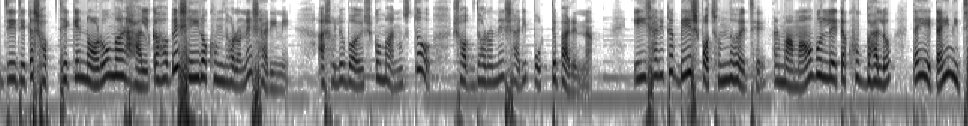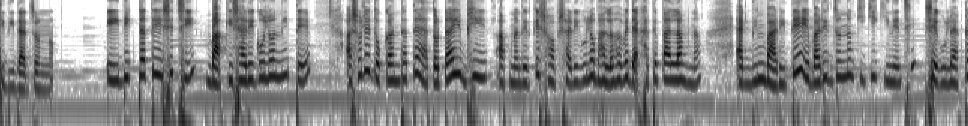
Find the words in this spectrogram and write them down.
যে যেটা সব থেকে নরম আর হালকা হবে সেই রকম ধরনের শাড়ি নে। আসলে বয়স্ক মানুষ তো সব ধরনের শাড়ি পরতে পারেন না। এই শাড়িটা বেশ পছন্দ হয়েছে আর মামাও বলল এটা খুব ভালো, তাই এটাই নিচ্ছি দিদার জন্য। এই দিকটাতে এসেছি। বাকি শাড়িগুলো নিতে আসলে দোকানটাতে এতটাই ভিড়, আপনাদেরকে সব শাড়িগুলো ভালোভাবে দেখাতে পারলাম না। একদিন বাড়িতে এ বাড়ির জন্য কি কি কিনেছি, সেগুলো একটা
